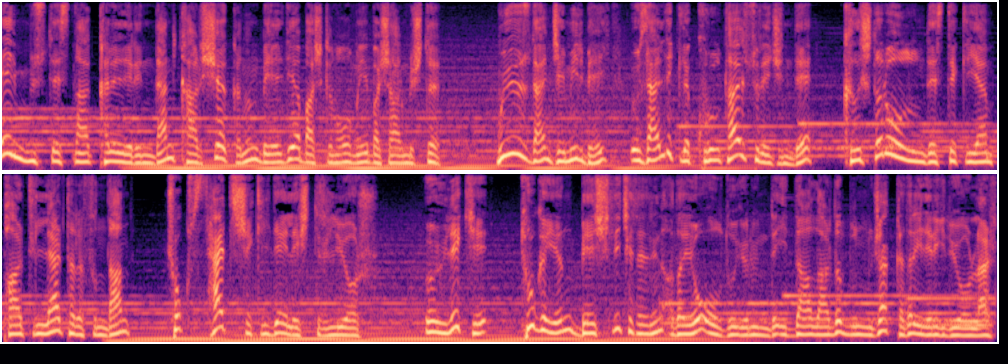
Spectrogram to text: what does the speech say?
en müstesna kalelerinden Karşıyaka'nın belediye başkanı olmayı başarmıştı. Bu yüzden Cemil Bey özellikle kurultay sürecinde Kılıçdaroğlu'nu destekleyen partililer tarafından çok sert şekilde eleştiriliyor. Öyle ki Tugay'ın Beşli çetenin adayı olduğu yönünde iddialarda bulunacak kadar ileri gidiyorlar.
